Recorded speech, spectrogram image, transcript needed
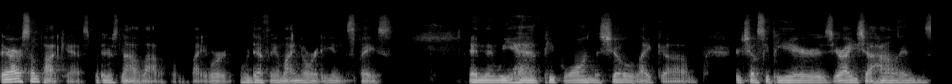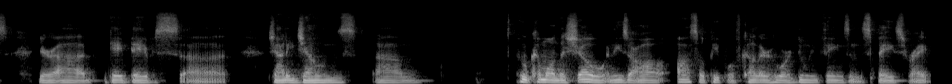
there are some podcasts, but there's not a lot of them. Like we're we're definitely a minority in space. And then we have people on the show like um, your Chelsea Pierres, your Aisha Hollins, your uh, Gabe Davis, uh, Johnny Jones, um, who come on the show, and these are all also people of color who are doing things in the space, right?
